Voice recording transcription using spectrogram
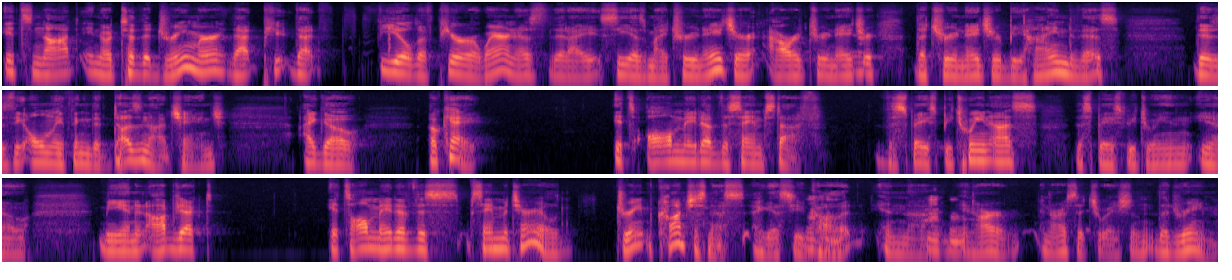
it's not, you know, to the dreamer that pu- that field of pure awareness that I see as my true nature, our true nature, the true nature behind this, that is the only thing that does not change. I go, okay, it's all made of the same stuff. The space between us, the space between, you know, me and an object, it's all made of this same material. Dream consciousness, I guess you'd call it in uh, Mhm. in our in our situation, the dream.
